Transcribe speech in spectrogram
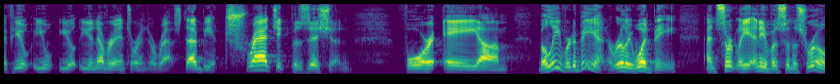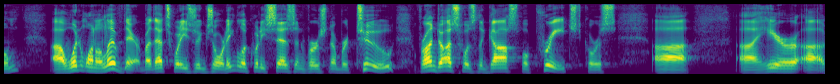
if you, you, you, you never enter into rest. That'd be a tragic position for a um, believer to be in. It really would be. And certainly any of us in this room uh, wouldn't want to live there. But that's what he's exhorting. Look what he says in verse number two. For unto us was the gospel preached. Of course, uh, uh, here uh,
